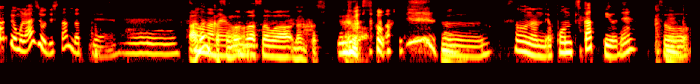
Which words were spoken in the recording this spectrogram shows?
発表もラジオでしたんだって。もうあ、そうなんかその噂は、なんか知ってるわ噂は。ううん。ん、そうなんだよ。ポンツカっていうね。そう、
